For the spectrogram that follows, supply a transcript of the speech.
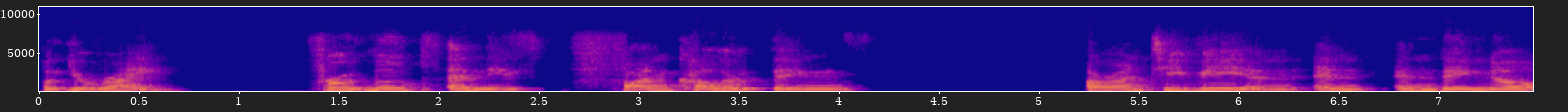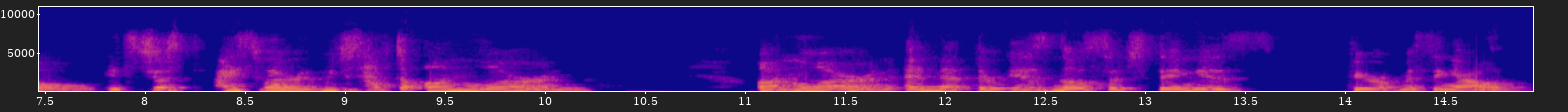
But you're right. Froot Loops and these fun colored things are on TV and and and they know. It's just I swear we just have to unlearn. Unlearn and that there is no such thing as fear of missing out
